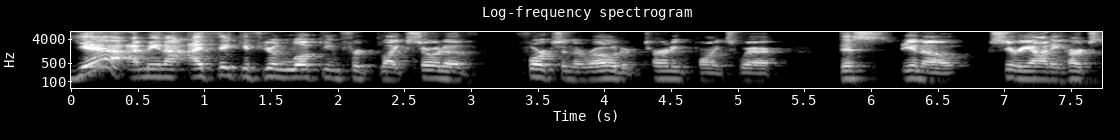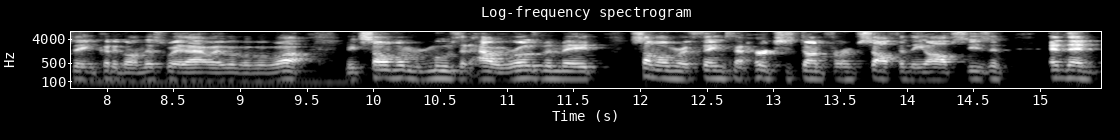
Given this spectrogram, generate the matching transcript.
yeah, I mean, I, I think if you're looking for like sort of forks in the road or turning points where this, you know, Sirianni Hurts thing could have gone this way, that way, blah, blah, blah, blah. I mean, some of them are moves that Howie Roseman made. Some of them are things that Hurts has done for himself in the offseason. And then,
